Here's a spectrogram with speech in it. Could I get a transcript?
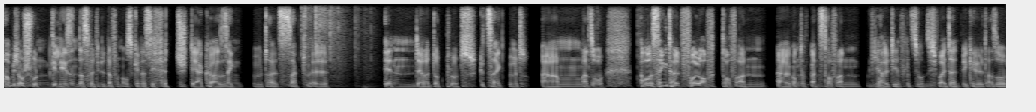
habe ich auch schon gelesen, dass halt wieder davon ausgehen, dass die Fett stärker senken wird, als es aktuell in der Dotplot gezeigt wird. Ähm, also, aber es hängt halt voll oft drauf an, äh, kommt ganz drauf an, wie halt die Inflation sich weiterentwickelt. Also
